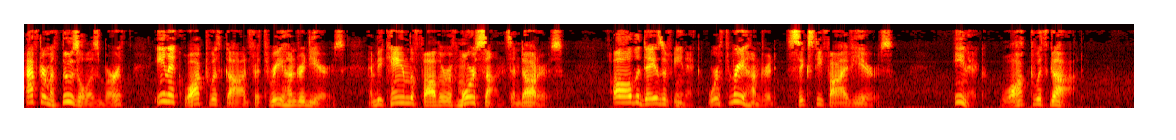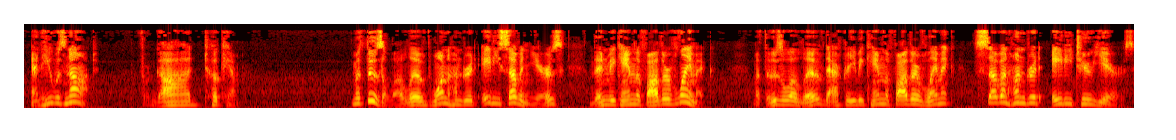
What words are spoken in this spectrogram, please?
After Methuselah's birth, Enoch walked with God for 300 years, and became the father of more sons and daughters. All the days of Enoch were 365 years. Enoch walked with God, and he was not, for God took him. Methuselah lived 187 years, then became the father of Lamech. Methuselah lived after he became the father of Lamech 782 years,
